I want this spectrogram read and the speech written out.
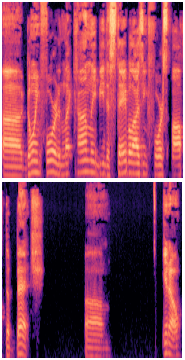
uh, going forward and let Conley be the stabilizing force off the bench. Um, you know,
